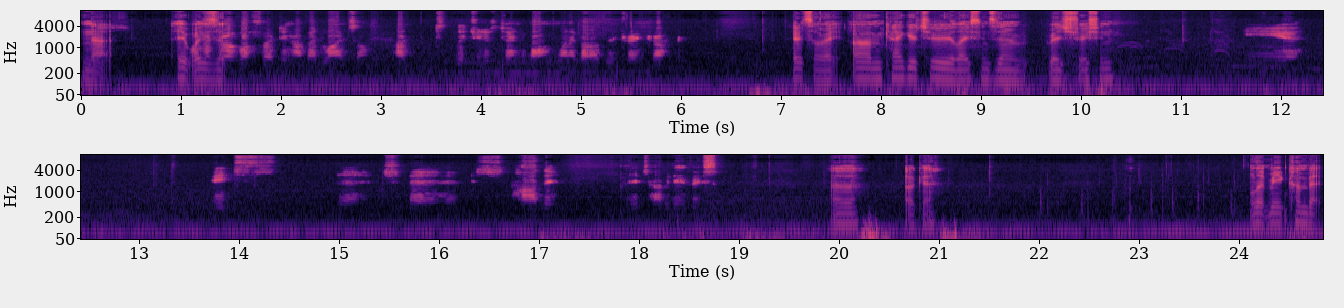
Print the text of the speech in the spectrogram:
Nah, it When was. I drove off, I didn't have headlights on. I literally just turned them on when I got the train track. It's alright. Um, can I get your license and registration? Yeah. It's, uh, it's, uh, it's Harvey. It's Harvey Davis. Uh, okay. Let me come back,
